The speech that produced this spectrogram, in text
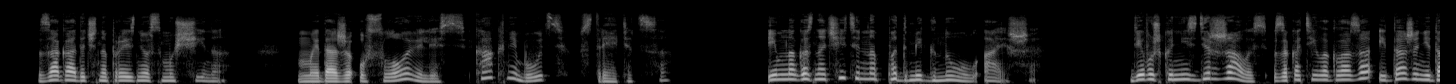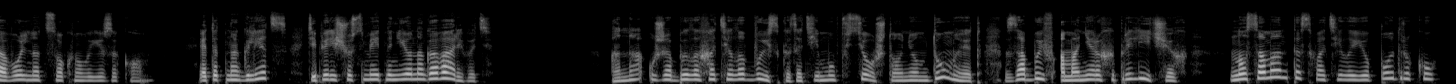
— загадочно произнес мужчина. «Мы даже условились как-нибудь встретиться». И многозначительно подмигнул Айше. Девушка не сдержалась, закатила глаза и даже недовольно цокнула языком. Этот наглец теперь еще смеет на нее наговаривать. Она уже было хотела высказать ему все, что о нем думает, забыв о манерах и приличиях, но Саманта схватила ее под руку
